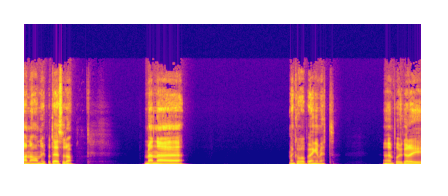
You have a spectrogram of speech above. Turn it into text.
en annen hypotese, da. Men eh, Men hva var poenget mitt? Jeg bruker det i,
